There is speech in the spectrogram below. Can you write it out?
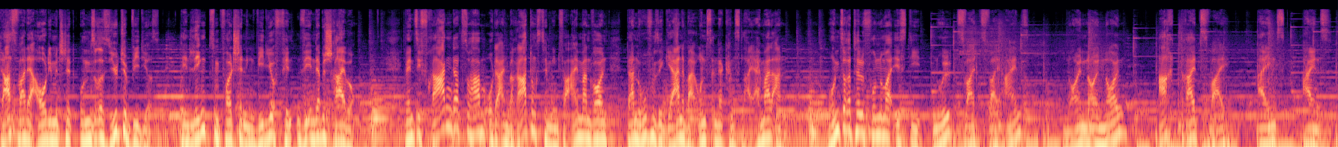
Das war der Audiomitschnitt unseres YouTube-Videos. Den Link zum vollständigen Video finden Sie in der Beschreibung. Wenn Sie Fragen dazu haben oder einen Beratungstermin vereinbaren wollen, dann rufen Sie gerne bei uns in der Kanzlei einmal an. Unsere Telefonnummer ist die 0221 999 832 11.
